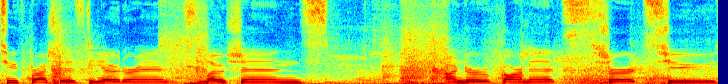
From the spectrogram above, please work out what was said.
toothbrushes, deodorants, lotions, undergarments, shirts, shoes.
